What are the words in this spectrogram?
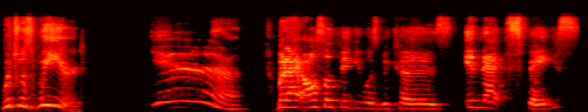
which was weird. Yeah. But I also think it was because in that space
